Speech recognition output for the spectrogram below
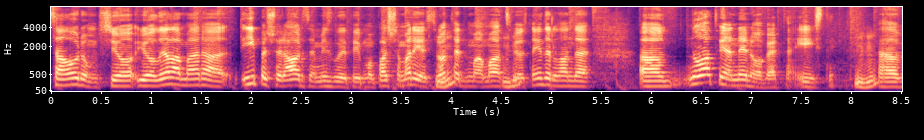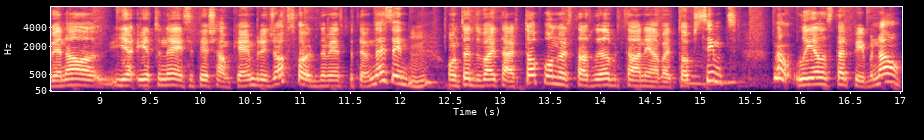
caurums, jo, jo lielā mērā īpaši ar ārzemju izglītību man pašam arī es Mhm. Rotterdamā mācījos mm -hmm. Nīderlandē. Uh, nu, Latvijā nenovērtē īsti. Mm -hmm. uh, vienalga, ja, ja tu neesi tiešām Cambridge, Oxford, neviens par tevi nezina, mm -hmm. un tad vai tā ir top universitāte Lielbritānijā vai top 100, nu, liela starpība nav.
